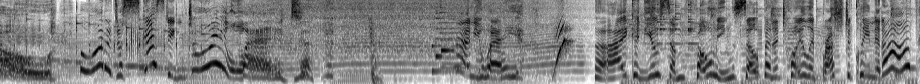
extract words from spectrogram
What a disgusting toilet! Anyway, I could use some foaming soap and a toilet brush to clean it up.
